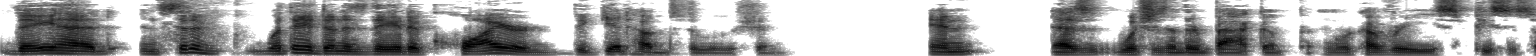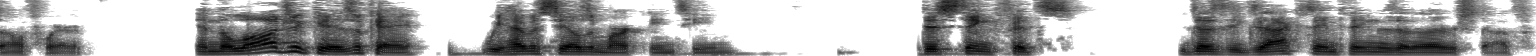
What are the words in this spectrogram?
they had instead of what they had done is they had acquired the GitHub solution and as which is another backup and recovery piece of software. And the logic is okay, we have a sales and marketing team. This thing fits, it does the exact same thing as that other stuff.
